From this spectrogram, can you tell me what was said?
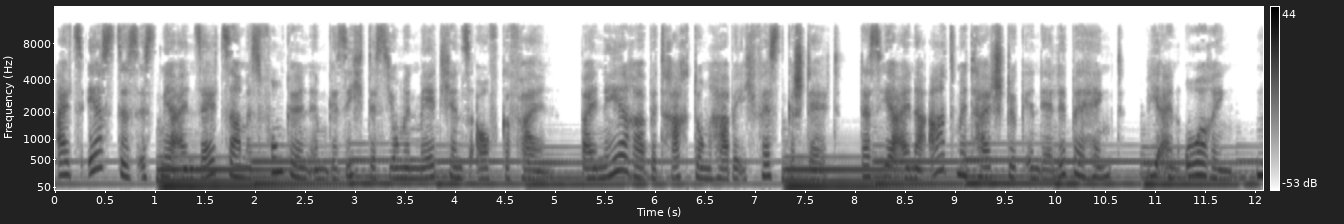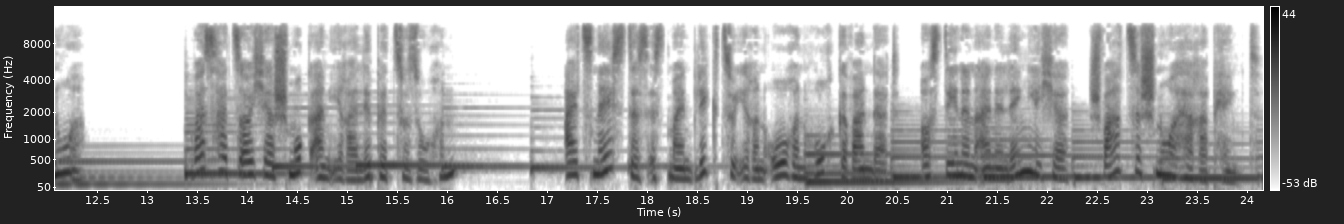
Als erstes ist mir ein seltsames Funkeln im Gesicht des jungen Mädchens aufgefallen, bei näherer Betrachtung habe ich festgestellt, dass ihr eine Art Metallstück in der Lippe hängt, wie ein Ohrring, nur. Was hat solcher Schmuck an ihrer Lippe zu suchen? Als nächstes ist mein Blick zu ihren Ohren hochgewandert, aus denen eine längliche, schwarze Schnur herabhängt.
